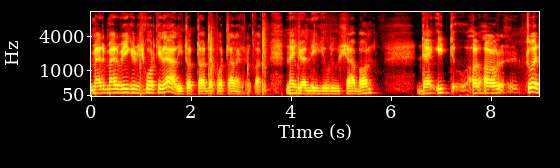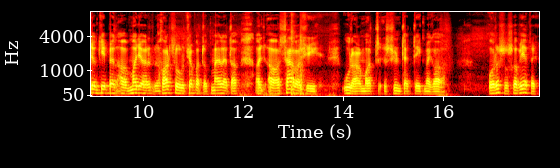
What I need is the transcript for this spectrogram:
mert, mert végül is Horthy leállította a deportálásokat 44 júliusában, de itt a, a, tulajdonképpen a magyar harcoló csapatok mellett a, a, a szálasi uralmat szüntették meg a orosz-szovjetek?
